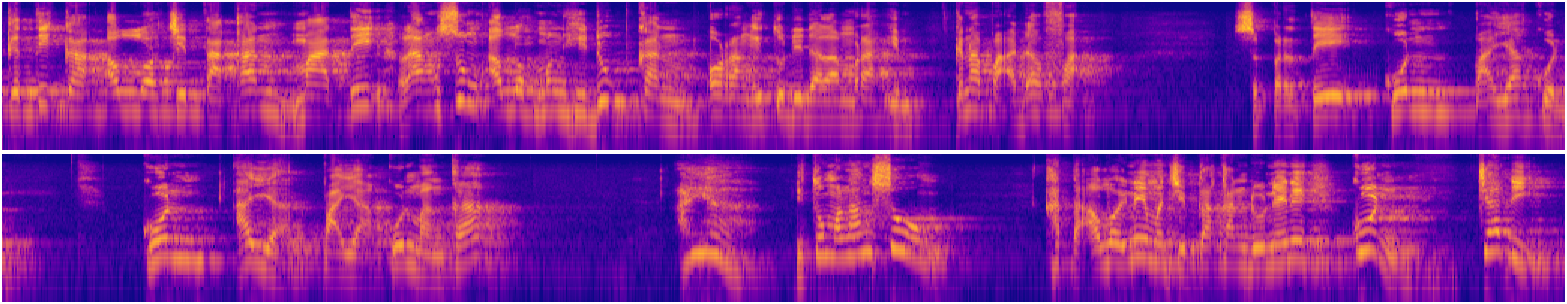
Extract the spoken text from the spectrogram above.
ketika Allah ciptakan mati langsung Allah menghidupkan orang itu di dalam rahim. Kenapa ada fa? Seperti kun payakun. Kun ayat payakun mangka ayat itu langsung kata Allah ini menciptakan dunia ini kun jadi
